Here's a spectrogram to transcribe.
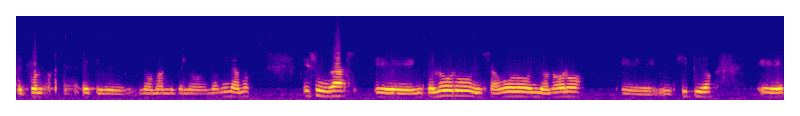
petróleo que normalmente lo denominamos, es un gas eh, incoloro, insaboro, inoloro, eh, insípido, eh,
